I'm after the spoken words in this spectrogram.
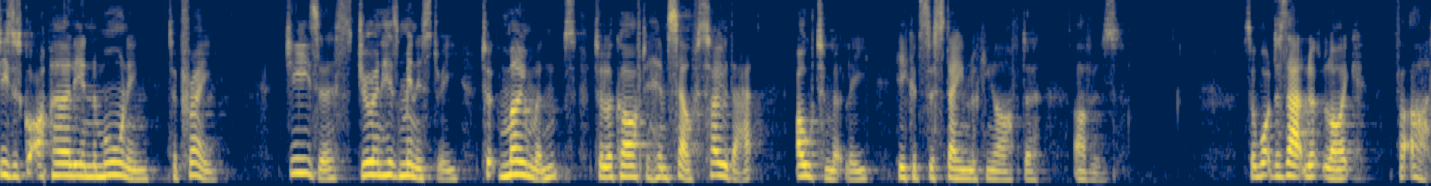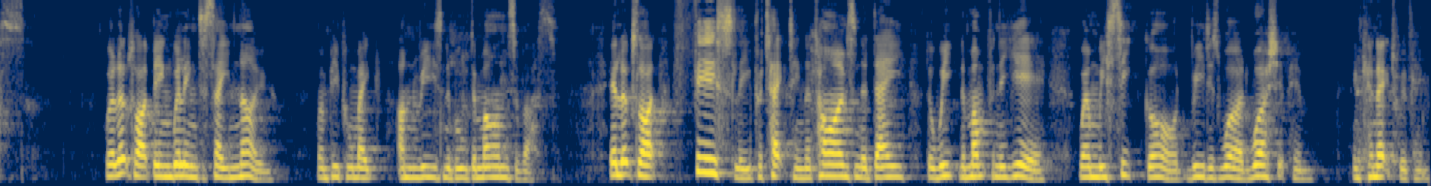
Jesus got up early in the morning to pray. Jesus, during his ministry, took moments to look after himself so that ultimately he could sustain looking after others. So, what does that look like for us? Well, it looks like being willing to say no when people make unreasonable demands of us. It looks like fiercely protecting the times and the day, the week, the month, and the year when we seek God, read His Word, worship Him, and connect with Him.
